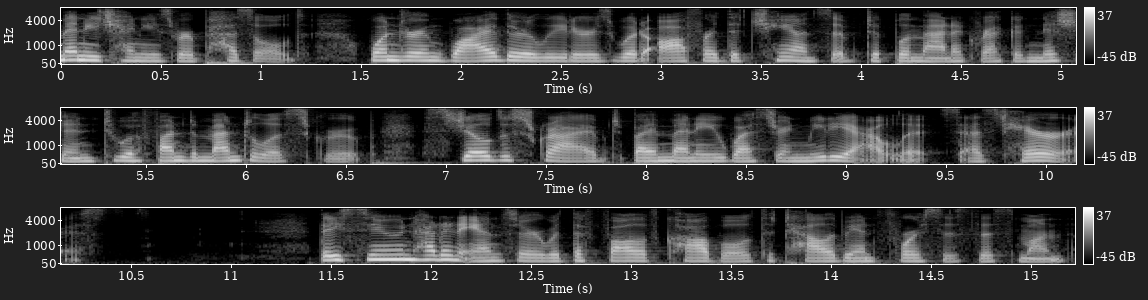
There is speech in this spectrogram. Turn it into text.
Many Chinese were puzzled, wondering why their leaders would offer the chance of diplomatic recognition to a fundamentalist group still described by many Western media outlets as terrorists. They soon had an answer with the fall of Kabul to Taliban forces this month.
